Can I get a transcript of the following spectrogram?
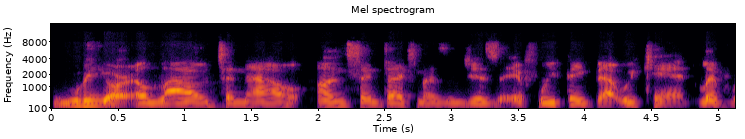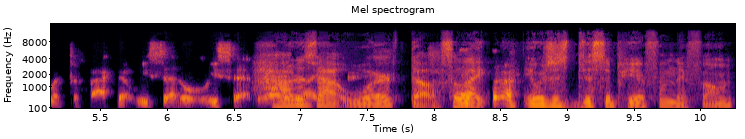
we are allowed to now unsend text messages if we think that we can't live with the fact that we said what we said? right? How does Like- that work though? So like, it would just disappear from their phone.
